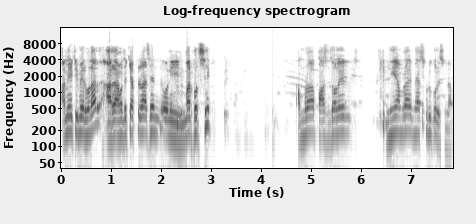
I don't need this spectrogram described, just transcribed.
আমি এই টিমের ওনার আর আমাদের ক্যাপ্টেন আছেন উনি মারফত শেখ। আমরা পাঁচ দলের নিয়ে আমরা ম্যাচ শুরু করেছিলাম।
